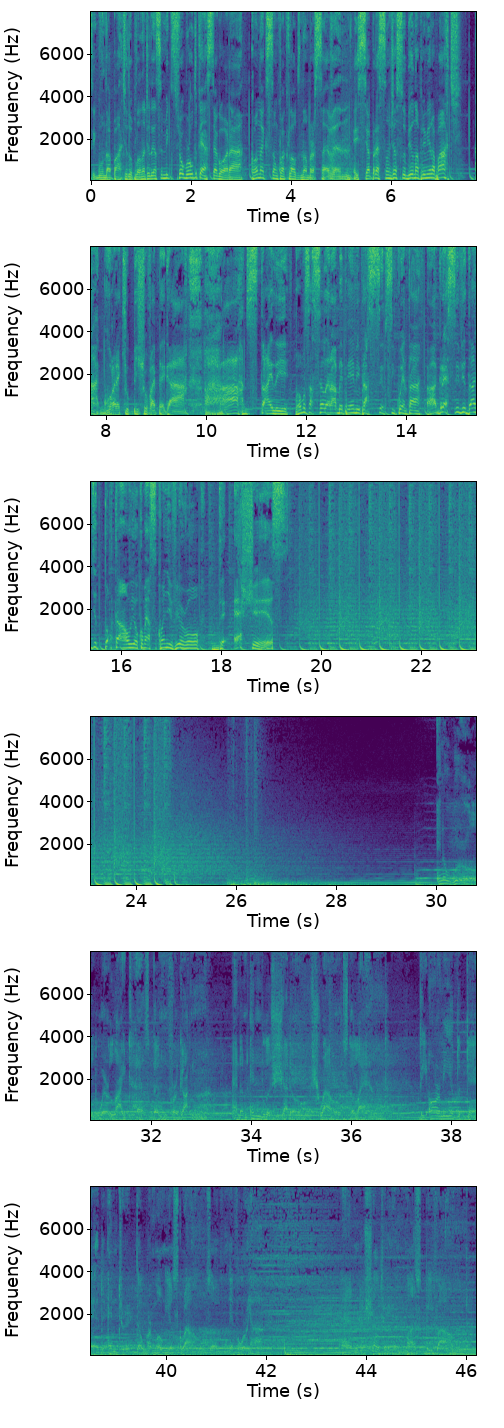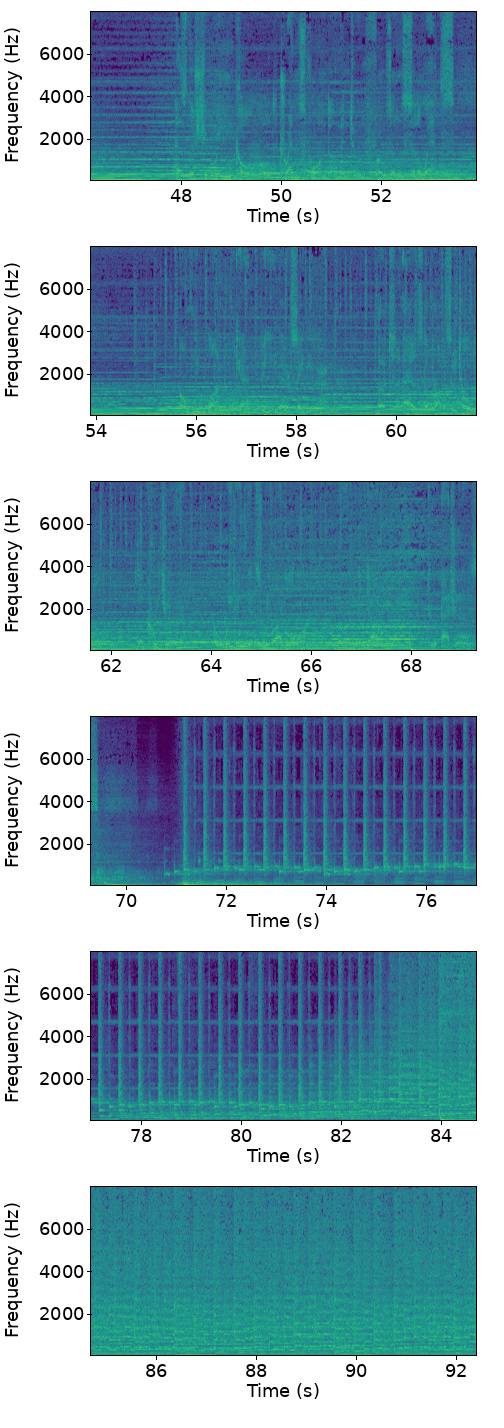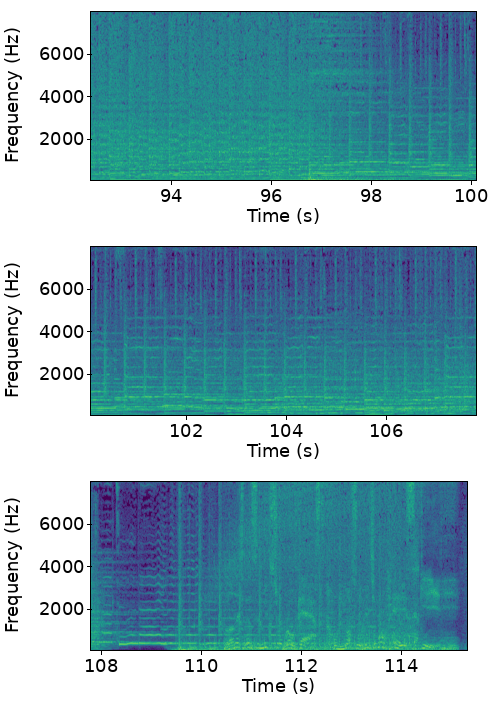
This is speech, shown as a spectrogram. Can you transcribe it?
Segunda parte do Planet Dance Mix Show Broadcast agora. Conexão com a Cloud Number 7. E se a pressão já subiu na primeira parte? Agora é que o bicho vai pegar. Hard Style. Vamos acelerar a BPM para 150. Agressividade total. E eu começo com Aniviro The Ashes. Army of the dead entered the harmonious grounds of Nivoria. And a shelter must be found. As the shivering cold transformed them into frozen silhouettes, only one can be their savior. But as the prophecy told, the creature, awaiting its revival, ritmo é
